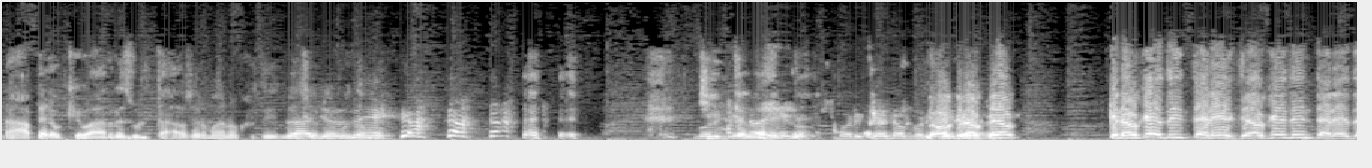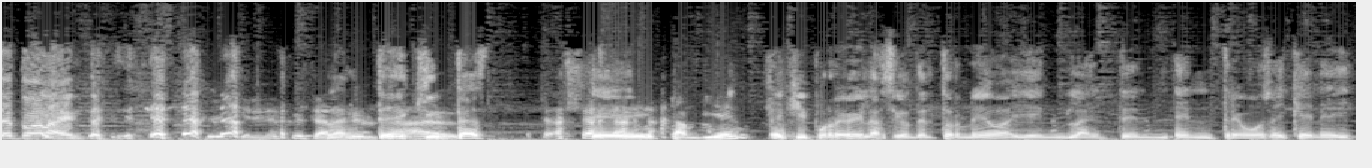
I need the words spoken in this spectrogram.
Ah, pero que va a dar resultados, hermano. Que ah, yo sé. ¿Por, qué no, ¿Por qué no? no, creo, creo, creo que es de interés, creo que es de interés de toda la gente. la gente de Quintas eh, también, equipo revelación del torneo, ahí en la gente en, entre Trebosa y Kennedy.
